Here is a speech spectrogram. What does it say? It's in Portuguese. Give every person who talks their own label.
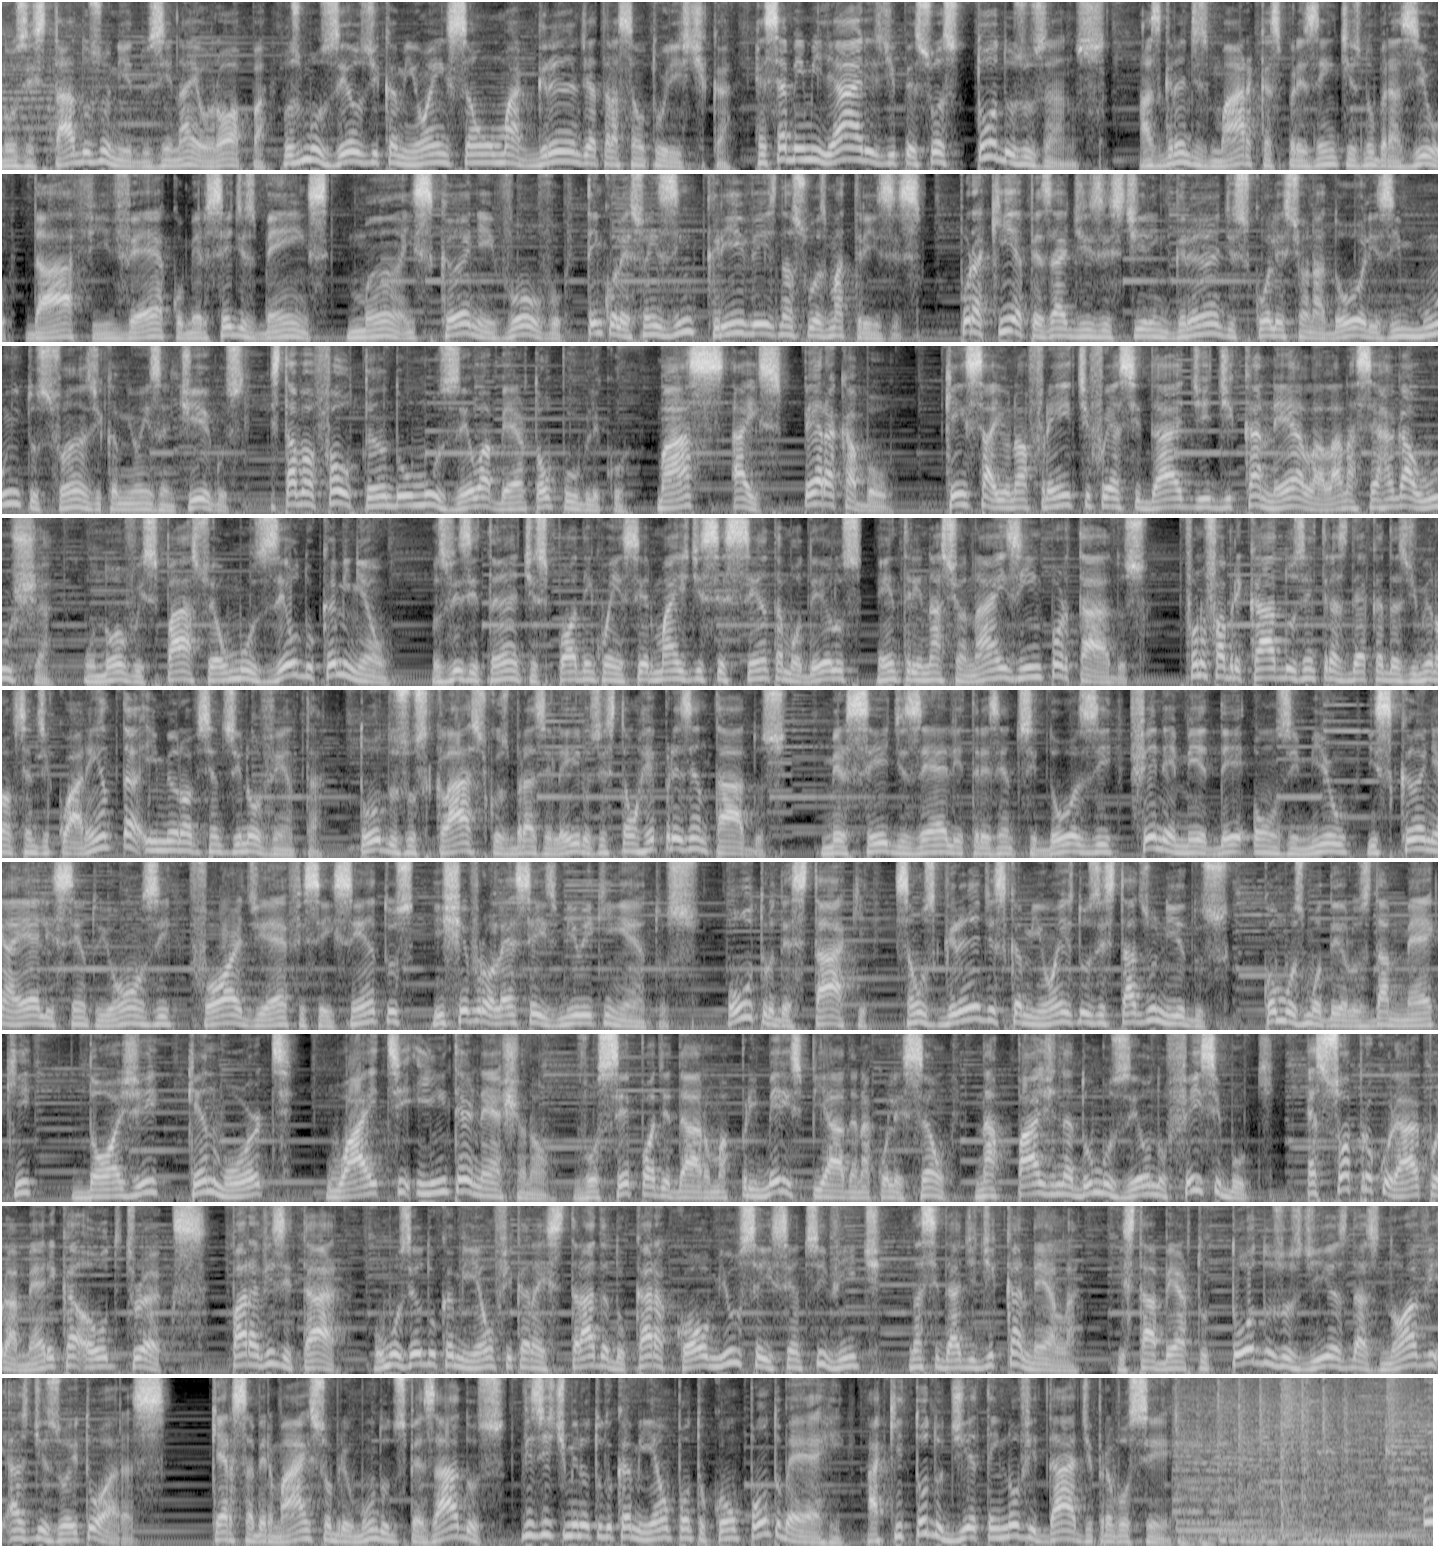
Speaker 1: Nos Estados Unidos e na Europa, os museus de caminhões são uma grande atração turística. Recebem milhares de pessoas todos os anos. As grandes marcas presentes no Brasil, DAF, Iveco, Mercedes-Benz, MAN, Scania e Volvo, têm coleções incríveis nas suas matrizes. Por aqui, apesar de existirem grandes colecionadores e muitos fãs de caminhões antigos, estava faltando um museu aberto ao público. Mas a espera acabou. Quem saiu na frente foi a cidade de Canela, lá na Serra Gaúcha. O novo espaço é o Museu do Caminhão. Os visitantes podem conhecer mais de 60 modelos, entre nacionais e importados. Foram fabricados entre as décadas de 1940 e 1990. Todos os clássicos brasileiros estão representados. Mercedes L312, Fenemé D11000, Scania L111, Ford F600 e Chevrolet 6500. Outro destaque são os grandes caminhões dos Estados Unidos, como os modelos da Mack, Dodge, Kenworth, White e International. Você pode dar uma primeira espiada na coleção na página do museu no Facebook. É só procurar por America Old Trucks. Para visitar, o Museu do Caminhão fica na Estrada do Caracol 1620, na cidade de Canela. Está aberto todos os dias das 9 às 18 horas. Quer saber mais sobre o mundo dos pesados? Visite minutodocaminhão.com.br. Aqui todo dia tem novidade para você.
